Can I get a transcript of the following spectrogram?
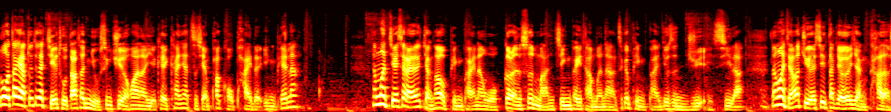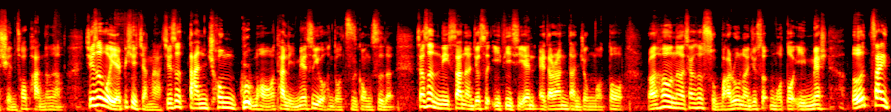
如果大家对这个截图大圣有兴趣的话呢，也可以看一下之前 Paco 拍的影片啦。那么接下来要讲到品牌呢，我个人是蛮敬佩他们的。这个品牌就是 GAC 啦。那么讲到 GAC，大家会讲它的选错盘呢啊。其实我也必须讲啊，其实单冲 Group 哦，它里面是有很多子公司的，像是 Nissan 呢就是 ETCN Adaran 单中 Motor，然后呢像是 Subaru 呢就是 Moto Image，而在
